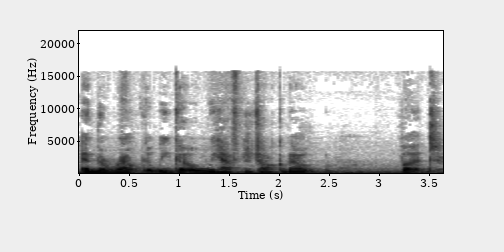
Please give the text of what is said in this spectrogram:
and the route that we go, we have to talk about. But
